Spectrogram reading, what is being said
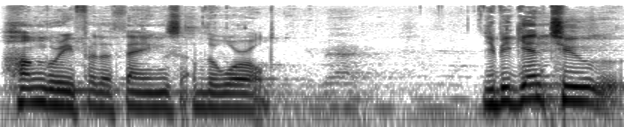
hungry for the things of the world. Amen. You begin to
